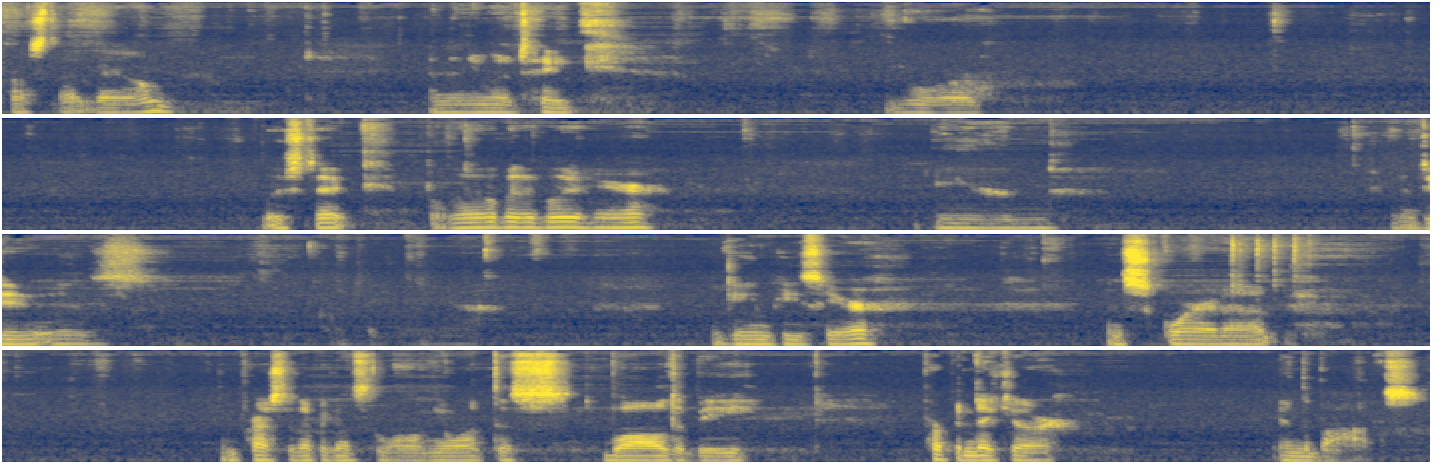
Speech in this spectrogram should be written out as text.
Press that down. And then you want to take your glue stick, a little bit of glue here, and what I'm going to do is take the uh, game piece here and square it up and press it up against the wall. And you want this wall to be perpendicular in the box.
